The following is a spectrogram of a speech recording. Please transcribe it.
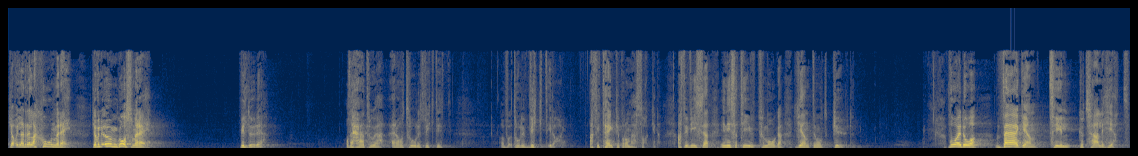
jag vill ha en relation med dig. Jag vill umgås med dig. Vill du det? Och det här tror jag är otroligt viktigt, av otrolig vikt idag. Att vi tänker på de här sakerna. Att vi visar initiativförmåga gentemot Gud. Vad är då vägen till Guds härlighet?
